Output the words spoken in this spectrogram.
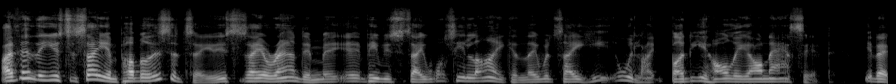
I think they used to say in publicity, they used to say around him, eh, eh, people used to say, What's he like? And they would say, He would like Buddy Holly on acid. You know,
